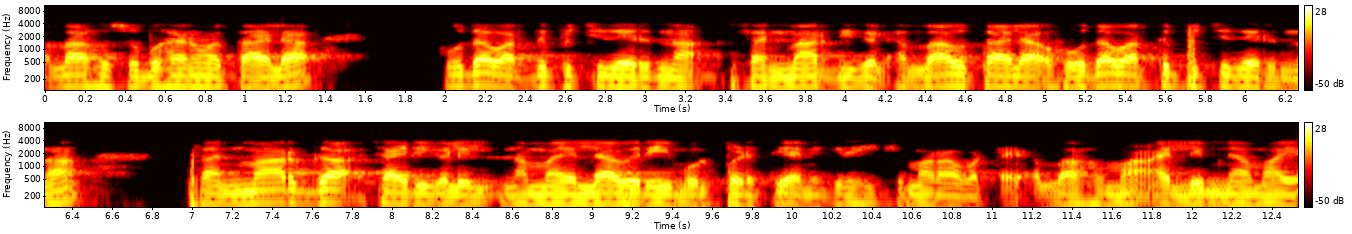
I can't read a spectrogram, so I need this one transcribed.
അള്ളാഹു സുബാനുവത്താല താല ഹുദ വർദ്ധിപ്പിച്ചു തരുന്ന സന്മാർഗികൾ അള്ളാഹു താല ഹുദ വർദ്ധിപ്പിച്ചു തരുന്ന സന്മാർഗചാരികളിൽ നമ്മ എല്ലാവരെയും ഉൾപ്പെടുത്തി അനുഗ്രഹിക്കുമാറാവട്ടെ അള്ളാഹുമ അല്ലിംനാമായ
